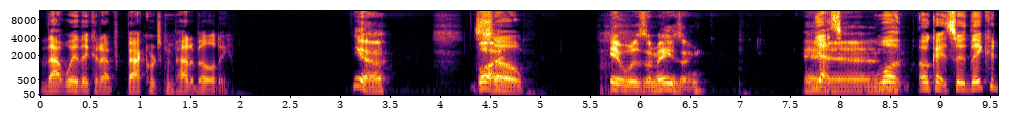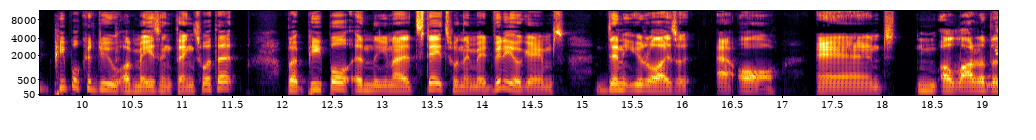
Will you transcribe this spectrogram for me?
That way they could have backwards compatibility. Yeah, But- so it was amazing. Yes, Well, okay, so they could people could do amazing things with it, but people in the United States when they made video games didn't utilize it at all, and a lot of the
